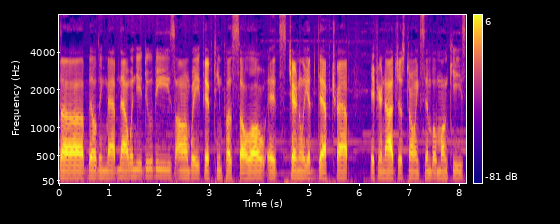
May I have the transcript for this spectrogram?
the building map. Now, when you do these on Wave 15 plus solo, it's generally a death trap if you're not just throwing cymbal monkeys.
